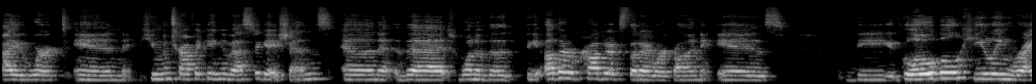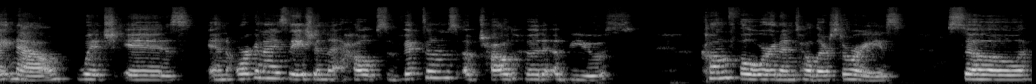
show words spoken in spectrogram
I worked in human trafficking investigations, and that one of the, the other projects that I work on is the Global Healing Right Now, which is an organization that helps victims of childhood abuse come forward and tell their stories. So,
